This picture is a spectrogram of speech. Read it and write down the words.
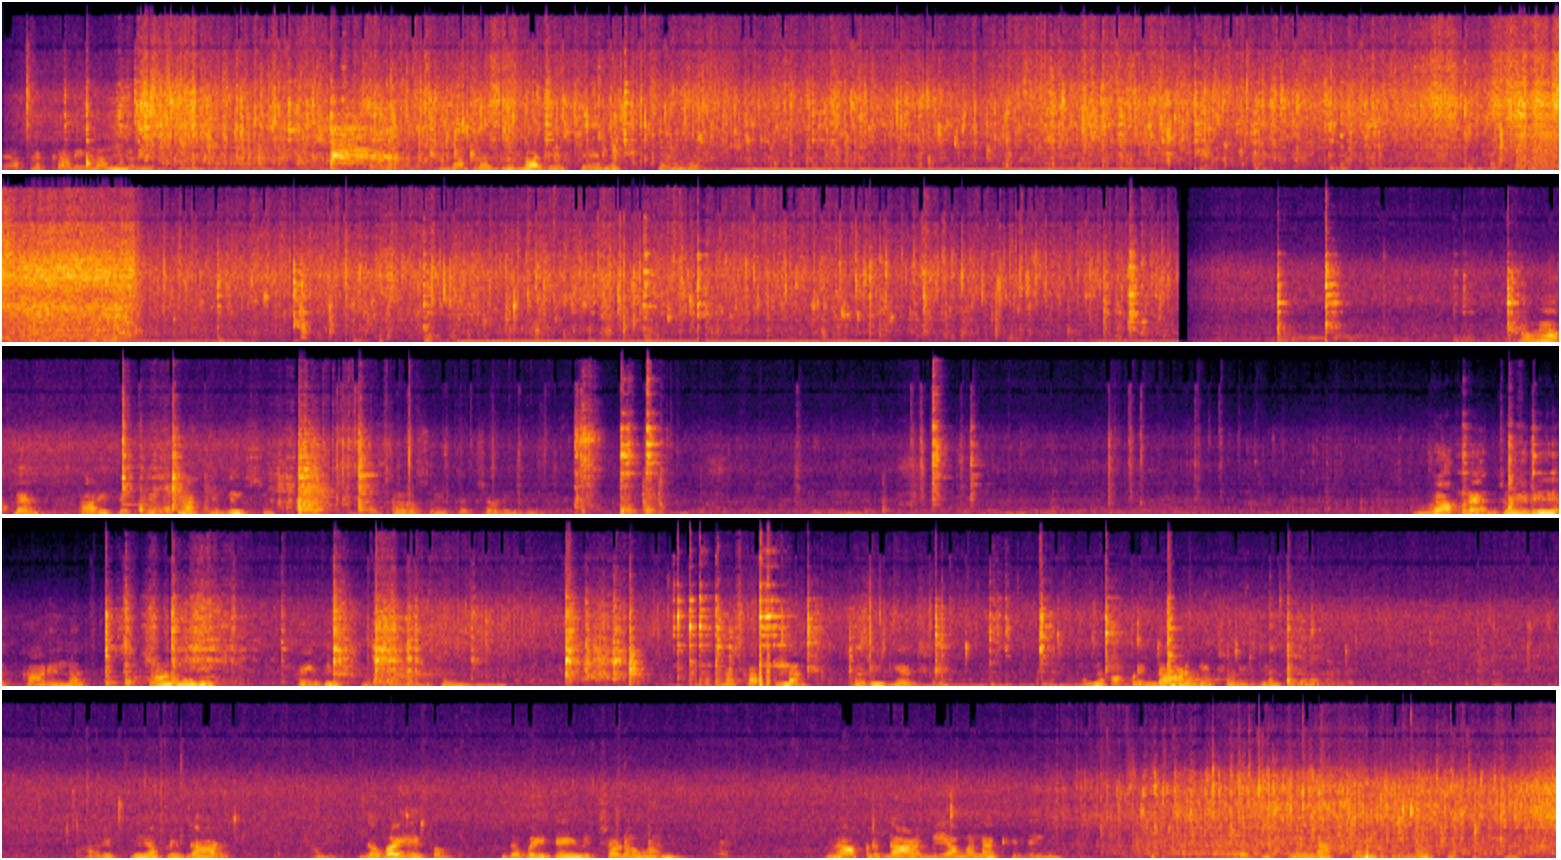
આપણે કારેલા અંદર વેચીશું અને આપણા ધીમા જે છે એને ચડવા દઈશું. હવે આપણે આ રીતે ફીટ દઈશું સરસ રીતે ચડી જાય હવે આપણે જોઈ રહીએ કારેલા. ત્રણ મિનિટ થઈ ગઈ છે જોઈ રહીએ. આપણા કારેલા ચડી ગયા છે. અને આપણી દાળ બી ચડી ગઈ છે. આ રીતની આપણે દાળ દબાઈએ તો દબાઈ જાય એવી ચડવવાની. હવે આપણે દાળ બી આમાં નાખી દઈએ. જેટલી નાખવું એટલી નાખી શકીએ.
